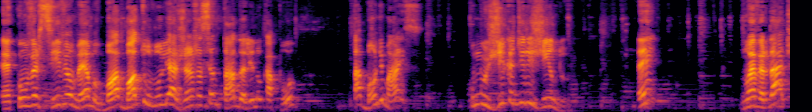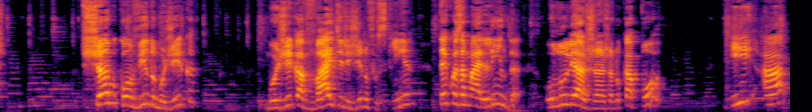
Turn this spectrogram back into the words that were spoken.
É conversível mesmo. Bota o Lula e a Janja sentado ali no capô. Tá bom demais. Com Mujica dirigindo. Hein? Não é verdade? Chamo, convido o Mujica. Mujica vai dirigir no Fusquinha. Tem coisa mais linda? O Lula e a Janja no capô e a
